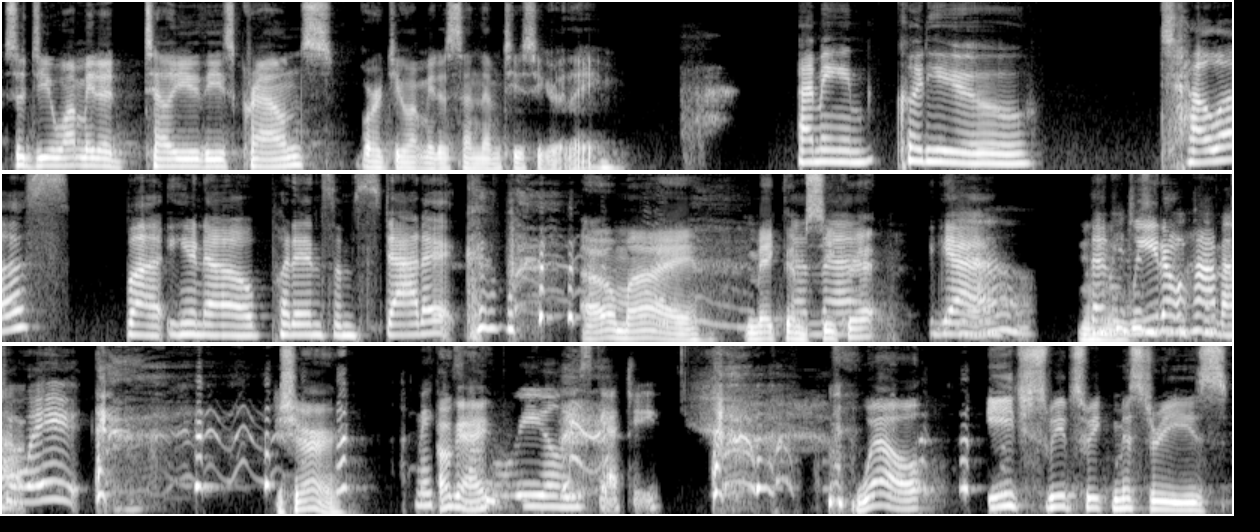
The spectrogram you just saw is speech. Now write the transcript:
So, do you want me to tell you these crowns, or do you want me to send them to you secretly? I mean, could you tell us, but you know, put in some static? Oh my! Make them And that- secret. yeah. You Then Mhm. could we don't have to wait. Sure. Make it Okay. sound really sketchy. Well, each Sweeps Week Mysteries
